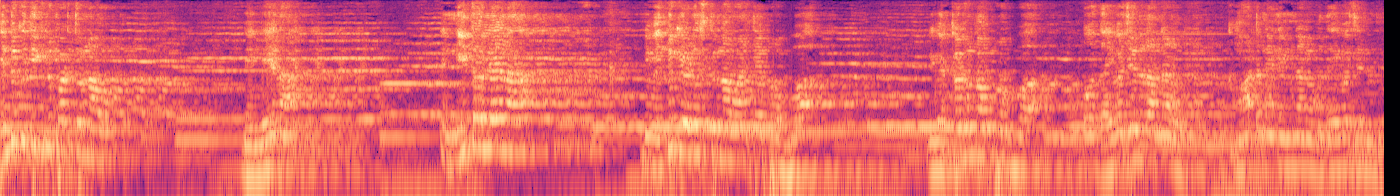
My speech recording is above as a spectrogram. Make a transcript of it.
ఎందుకు దిగులు పడుతున్నావు? నేను లేనా నీతో లేనా? నువ్వెందుకు ఏడుస్తున్నావు అంటే ప్రభువా నువ్వెక్కడున్నావు ప్రభువా? ఓ దైవజనుడు అన్నాడు. ఒక మాట నేను విన్నాను ఒక దైవజనుడు.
